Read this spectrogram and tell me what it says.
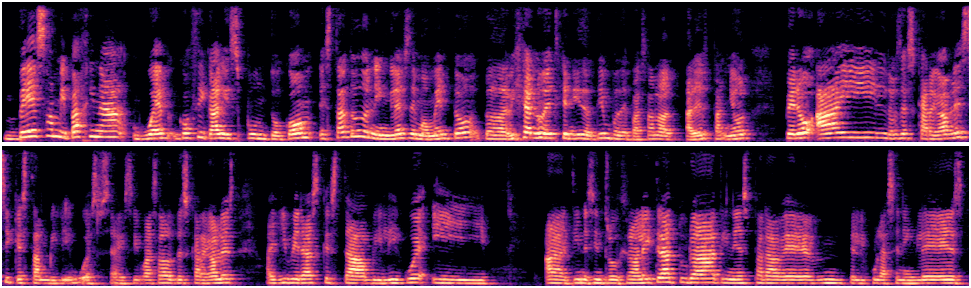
Ves a mi página web gothicalis.com, está todo en inglés de momento, todavía no he tenido tiempo de pasarlo al, español, pero hay los descargables sí que están bilingües, o sea si vas a los descargables allí verás que está bilingüe y ah, tienes introducción a la literatura, tienes para ver películas en inglés,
